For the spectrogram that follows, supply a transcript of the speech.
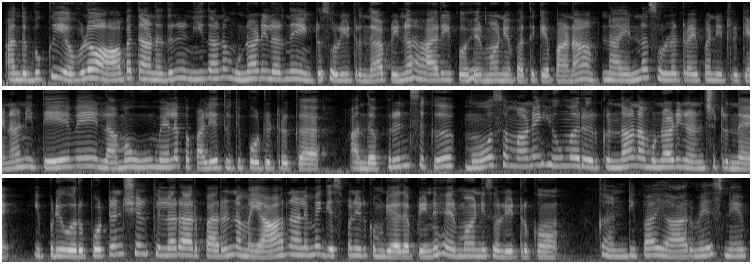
அந்த புக்கு எவ்வளோ ஆபத்தானதுன்னு நீ தானே முன்னாடியிலேருந்தே என்கிட்ட சொல்லிட்டு இருந்த அப்படின்னு ஹாரி இப்போ ஹெர்மானியை பார்த்து கேட்பானா? நான் என்ன சொல்ல ட்ரை பண்ணிட்டு இருக்கேன்னா நீ தேவையே இல்லாமல் ஊ மேலே இப்போ பழைய தூக்கி போட்டுட்ருக்க அந்த பிரின்ஸுக்கு மோசமான ஹியூமர் இருக்குன்னு தான் நான் முன்னாடி நினச்சிட்டு இருந்தேன். இப்படி ஒரு பொட்டென்ஷியல் கில்லராக இருப்பாருன்னு நம்ம யாருனாலுமே கெஸ் பண்ணியிருக்க முடியாது அப்படின்னு ஹெர்மானி சொல்லிட்டு இருக்கோம். கண்டிப்பாக யாருமே ஸ்னேப்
